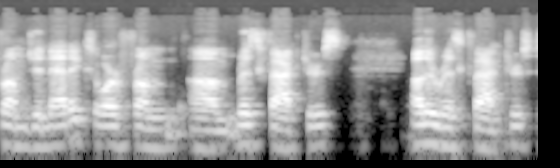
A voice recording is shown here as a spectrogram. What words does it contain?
from genetics or from um, risk factors, other risk factors,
